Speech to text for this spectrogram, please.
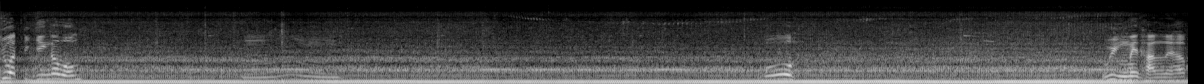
จวดจริงๆครับผมอืมโอ้วิ่งไม่ทันเลยครับ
